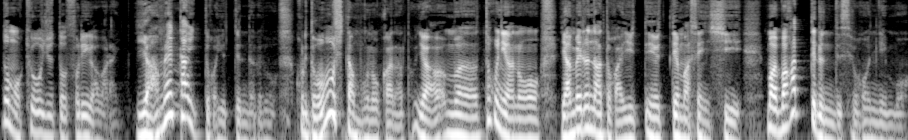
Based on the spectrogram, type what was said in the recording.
どうも教授と反りが笑い。やめたいとか言ってんだけど、これどうしたものかなと。いや、まあ、特にあの、やめるなとか言って、言ってませんし、まあ、分かってるんですよ、本人も。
